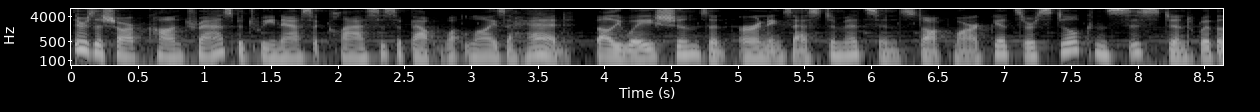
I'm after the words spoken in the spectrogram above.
There's a sharp contrast between asset classes about what lies ahead. Valuations and earnings estimates in stock markets are still consistent with a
